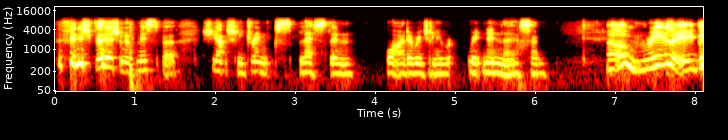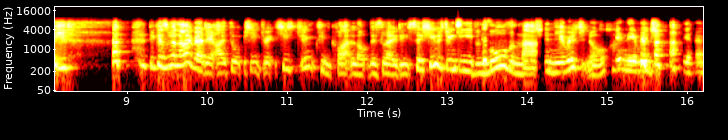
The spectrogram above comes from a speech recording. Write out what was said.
the finished version of Misper, she actually drinks less than what I'd originally wr- written in there. So Oh, really? because when I read it, I thought she drink, she's drinking quite a lot. This lady, so she was drinking even more than that in the original. in the original, yeah.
